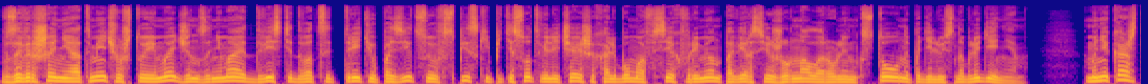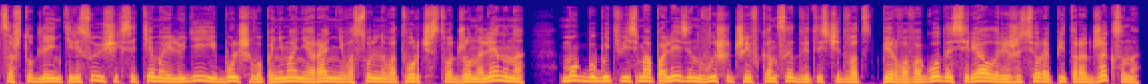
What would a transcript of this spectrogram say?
В завершение отмечу, что Imagine занимает 223-ю позицию в списке 500 величайших альбомов всех времен по версии журнала Rolling Stone и поделюсь наблюдением. Мне кажется, что для интересующихся темой людей и большего понимания раннего сольного творчества Джона Леннона мог бы быть весьма полезен вышедший в конце 2021 года сериал режиссера Питера Джексона,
